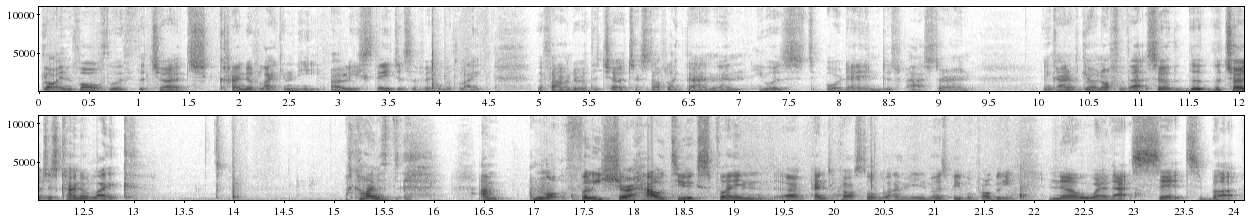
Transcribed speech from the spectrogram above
got involved with the church kind of like in the early stages of it with like the founder of the church and stuff like that and then he was ordained as pastor and and kind of going off of that so the the, the church is kind of like I can't even, I'm I'm not fully sure how to explain uh, Pentecostal but I mean most people probably know where that sits but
